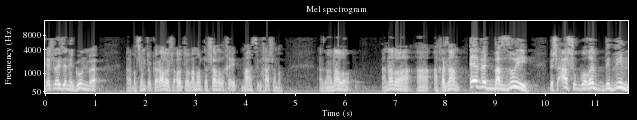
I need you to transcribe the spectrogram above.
יש לו איזה ניגון, ב... הבעל שם טוב קרא לו, שאל אותו, למה אתה שר על חטא? מה השמחה שם? אז ענה לו, ענה לו החזן, עבד בזוי, בשעה שהוא גורב ביבים,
